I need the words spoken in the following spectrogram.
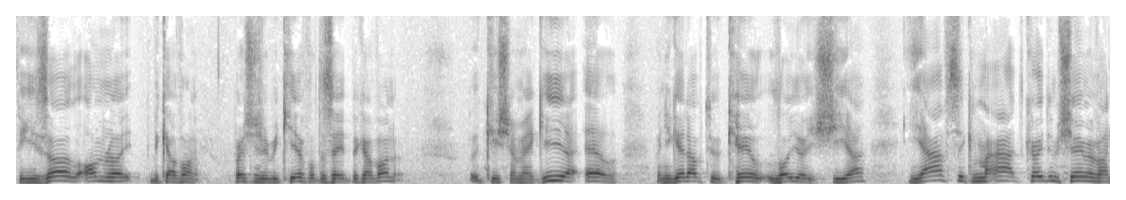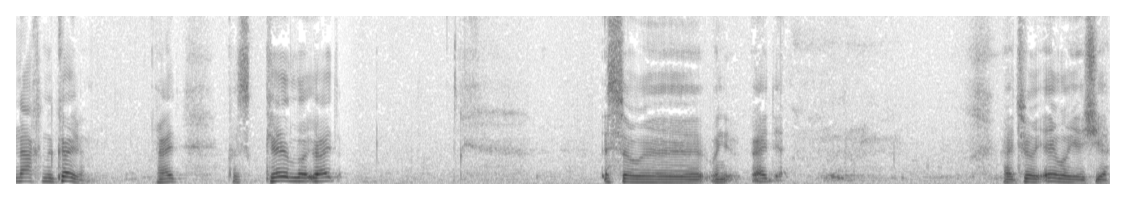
V'yizal omroi b'kavona. Person should be careful to say it el, when you get up to Kel Loyo Shia, Yavsik Ma'at Kodim Shem of Anachnu. Right? Because Kel right? So, uh, when you, right? Right, really Elo Yeshia.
